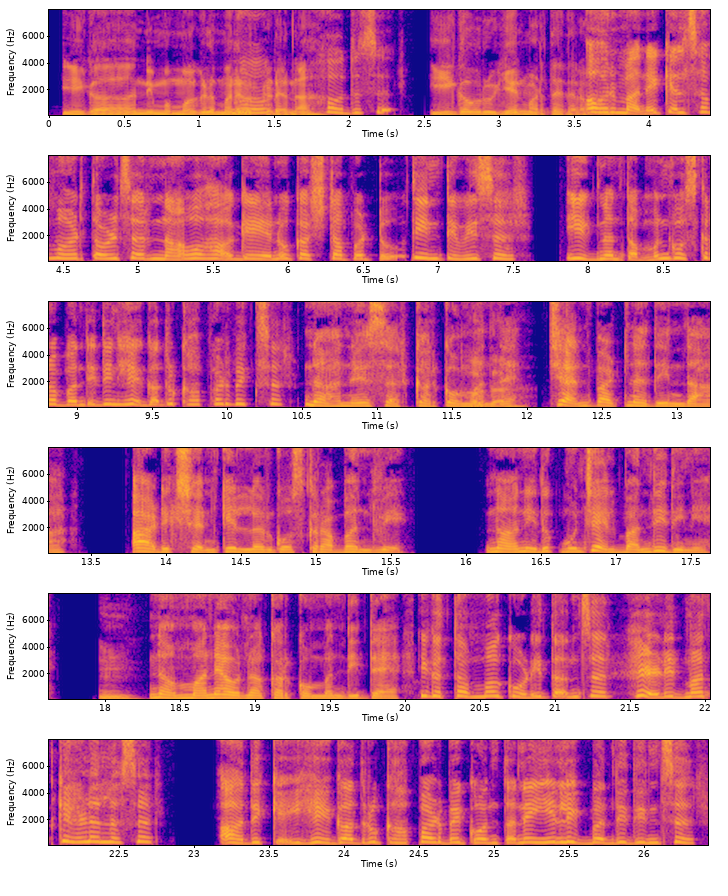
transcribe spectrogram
ಈಗ ನಿಮ್ಮ ಮಗಳ ಮನೆಯವ್ರ ಕಡೆನಾ ಹೌದು ಸರ್. ಈಗ ಅವರು ಏನ್ ಮಾಡ್ತಾ ಇದಾರ ಅವ್ರ ಮನೆ ಕೆಲಸ ಮಾಡ್ತಾವಳ್ ಸರ್. ನಾವು ಹಾಗೆ ಏನೋ ಕಷ್ಟಪಟ್ಟು ತಿಂತೀವಿ ಸರ್. ಈಗ ನನ್ ತಮ್ಮನ್ಗೋಸ್ಕರ ಬಂದಿದ್ದೀನಿ. ಹೇಗಾದ್ರೂ ಕಾಪಾಡ್ಬೇಕು ಸರ್. ನಾನೇ ಸರ್ ಕರ್ಕೊಂಬಂದೆ? ಚನ್ನಪಟ್ಟಣದಿಂದ ಅಡಿಕ್ಷನ್ ಕಿಲ್ಲರ್ಗೋಸ್ಕರ ಬಂದ್ವಿ. ನಾನು ಇದಕ್ ಮುಂಚೆ ಇಲ್ಲಿ ಬಂದಿದ್ದೀನಿ. ನಮ್ ಮನೆ ಅವ್ರನ್ನ ಕರ್ಕೊಂಡ್ ಬಂದಿದ್ದೆ ಈಗ ತಮ್ಮ ಕುಡಿತಾನ್ ಸರ್. ಹೇಳಿದ್ ಮಾತ್ ಕೇಳಲ್ಲ ಸರ್. ಅದಕ್ಕೆ ಹೇಗಾದ್ರೂ ಕಾಪಾಡ್ಬೇಕು ಅಂತಾನೆ ಇಲ್ಲಿಗೆ ಬಂದಿದ್ದೀನಿ, ಸರ್.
